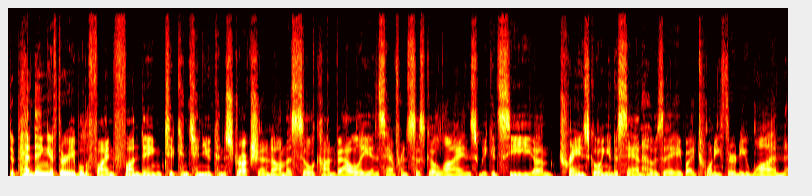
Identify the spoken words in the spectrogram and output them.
depending if they're able to find funding to continue construction on the Silicon Valley and San Francisco lines, we could see um, trains going into San Jose by 2031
